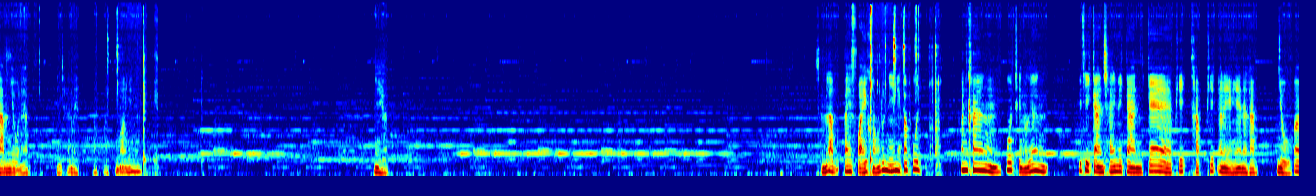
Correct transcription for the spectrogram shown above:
ดำๆอยู่นะครับ เห็นชัดไหมมองนิดนึงนี่ครับสำหรับใบฝอยของรุ่นนี้เนี่ยก็พูดค่อนข้างพูดถึงเรื่อง วิธีการใช้ในการแก้พิษขับพิษอะไรอย่างเงี้ยนะครับ อยู่ก็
